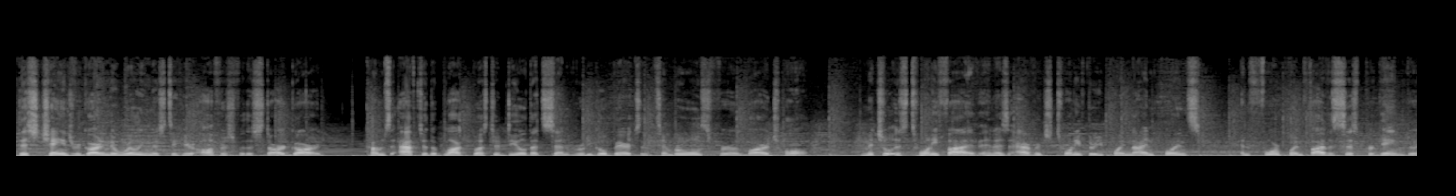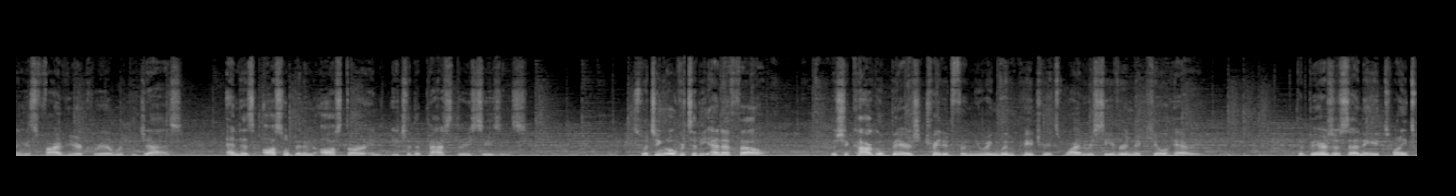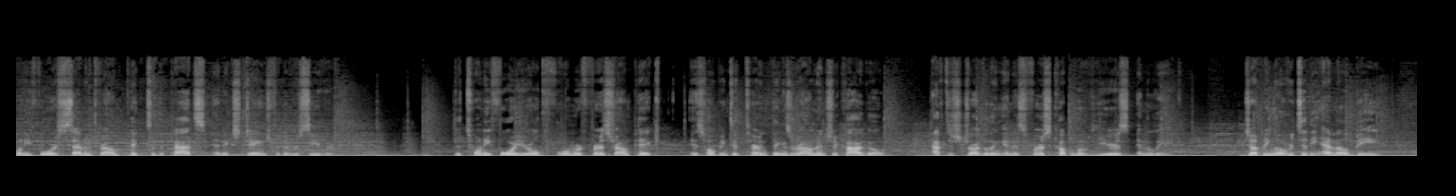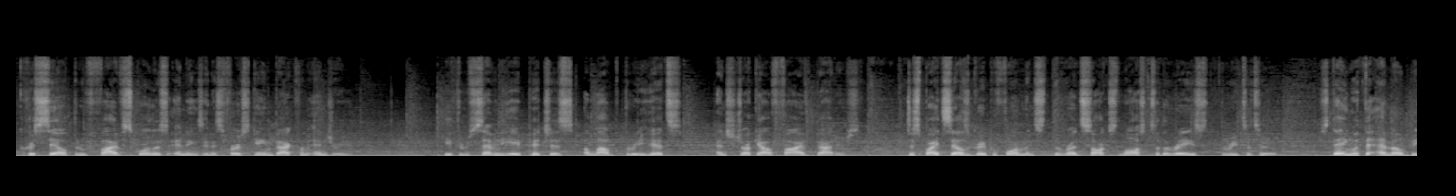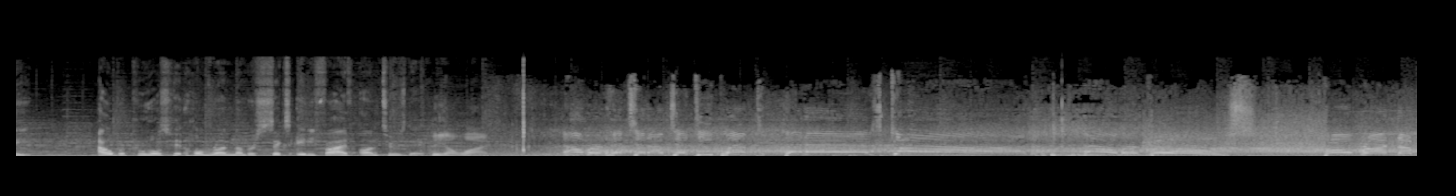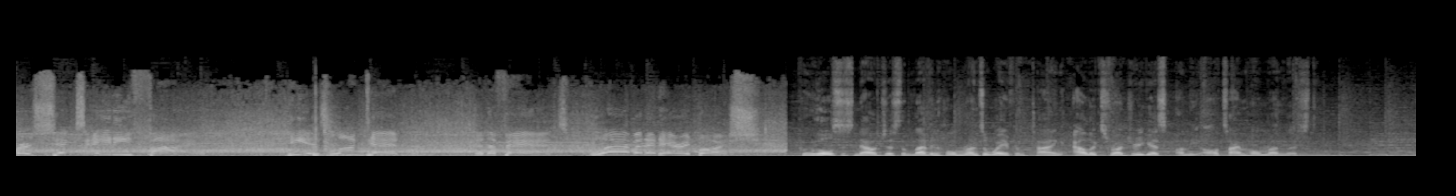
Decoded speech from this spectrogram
This change regarding their willingness to hear offers for the star guard comes after the blockbuster deal that sent Rudy Gobert to the Timberwolves for a large haul. Mitchell is 25 and has averaged 23.9 points and 4.5 assists per game during his five year career with the Jazz, and has also been an All Star in each of the past three seasons. Switching over to the NFL, the Chicago Bears traded for New England Patriots wide receiver N'Keal Harry. The Bears are sending a 2024 seventh round pick to the Pats in exchange for the receiver. The 24 year old former first round pick is hoping to turn things around in Chicago after struggling in his first couple of years in the league. Jumping over to the MLB, Chris Sale threw five scoreless innings in his first game back from injury. He threw 78 pitches, allowed three hits, and struck out five batters. Despite Sale's great performance, the Red Sox lost to the Rays 3 2. Staying with the MLB, Albert Pujols hit home run number 685 on Tuesday. The 0 1. Albert hits it out to deep left. It is gone! Albert Pujols. Home run number 685. He is locked in. And the fans loving it here at Busch. Pujols is now just 11 home runs away from tying Alex Rodriguez on the all time home run list.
